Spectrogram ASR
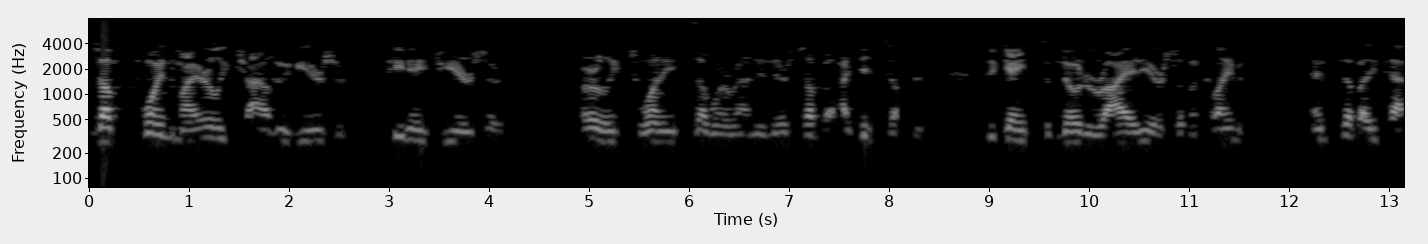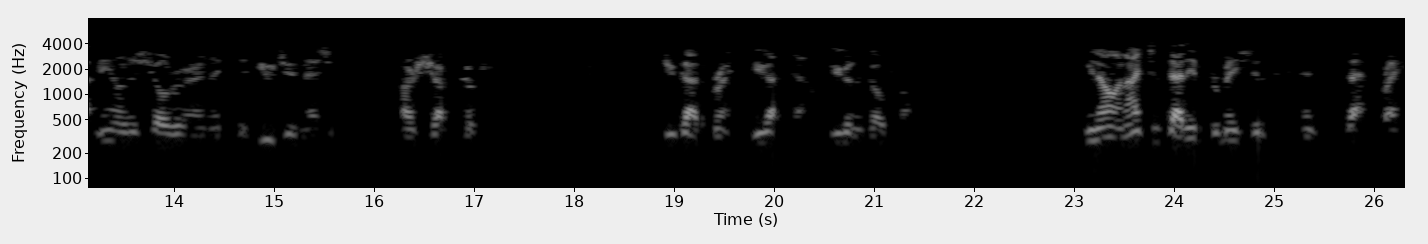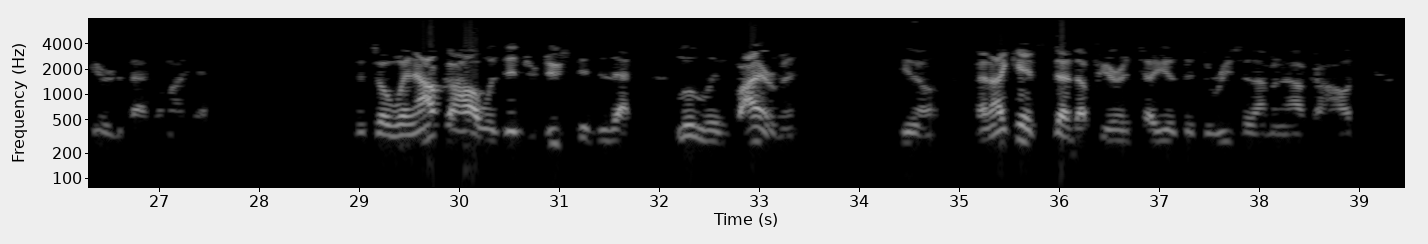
Some point in my early childhood years or teenage years or early 20s, somewhere around in there. Some, I did something to gain some notoriety or some acclaim. And somebody tapped me on the shoulder and they said, you, Jim Nation, are sharp cookie. You got a brain. You got talent. You're going to go far. You know, and I took that information and sat right here in the back of my head. And so when alcohol was introduced into that little environment, you know, and I can't stand up here and tell you that the reason I'm an alcoholic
